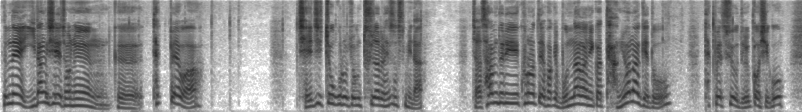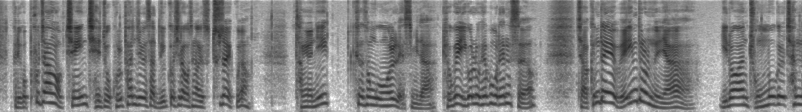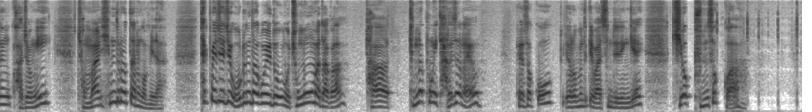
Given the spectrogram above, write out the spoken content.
근데 이 당시에 저는 그 택배와 제지 쪽으로 좀 투자를 했었습니다. 자, 사람들이 코로나 때 밖에 못 나가니까 당연하게도 택배 수요 늘 것이고 그리고 포장 업체인 제조 골판지 회사 늘 것이라고 생각해서 투자했고요. 당연히 큰 성공을 냈습니다. 결국에 이걸로 회복을 해냈어요. 자, 근데 왜 힘들었느냐? 이러한 종목을 찾는 과정이 정말 힘들었다는 겁니다. 택배 재지 오른다고 해도 뭐 종목마다가 다 등락폭이 다르잖아요. 그래서 꼭 여러분들께 말씀드린 게 기업 분석과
